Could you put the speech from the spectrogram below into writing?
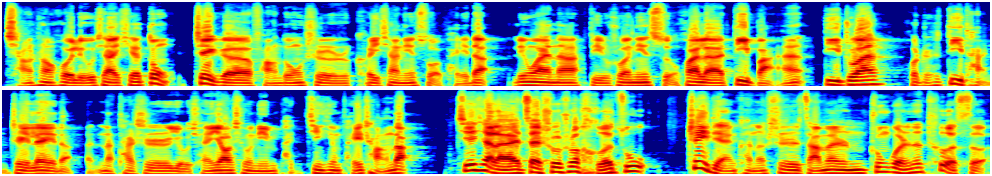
墙上会留下一些洞，这个房东是可以向您索赔的。另外呢，比如说您损坏了地板、地砖或者是地毯这一类的，那他是有权要求您赔进行赔偿的。接下来再说说合租，这点可能是咱们中国人的特色。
